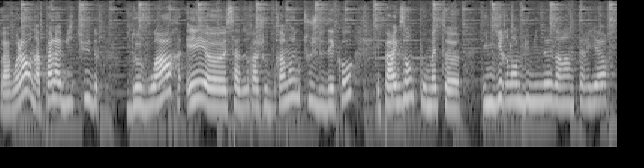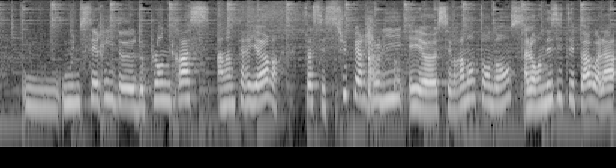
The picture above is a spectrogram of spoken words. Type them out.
bah voilà, on n'a pas l'habitude de voir et euh, ça rajoute vraiment une touche de déco. Et par exemple, pour mettre une guirlande lumineuse à l'intérieur ou, une série de, de plantes grasses à l'intérieur, ça c'est super joli et euh, c'est vraiment tendance. Alors n'hésitez pas voilà,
